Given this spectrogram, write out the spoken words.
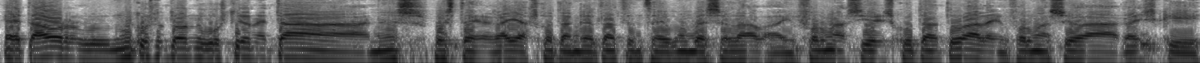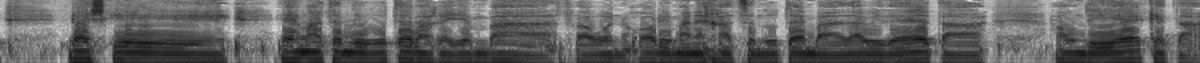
eta hor, nik uste dut guztion eta, nes, beste gai askotan gertatzen zaigun bezala, ba, informazioa izkutatu, ala informazioa gaizki, gaizki ematen digute, ba, gehien bat, ba, bueno, hori manejatzen duten, ba, Davide eta haundiek, eta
